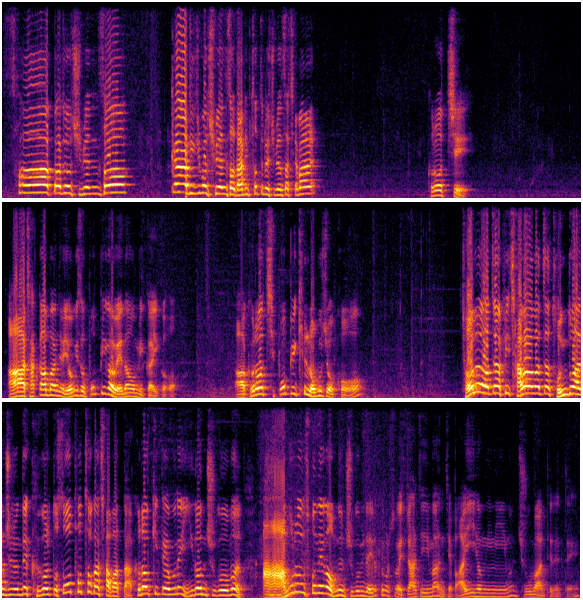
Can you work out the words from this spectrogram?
싹 빠져주면서 까 뒤집어주면서 나립 터뜨려주면서 제발. 그렇지. 아 잠깐만요. 여기서 뽀삐가 왜 나옵니까 이거? 아 그렇지. 뽀삐 킬 너무 좋고 저는 어차피 잡아봤자 돈도 안 주는데 그걸 또 서포터가 잡았다. 그렇기 때문에 이런 죽음은 아무런 손해가 없는 죽음이다. 이렇게 볼 수가 있죠. 하지만 이제 마이 형님은 죽으면 안 되는데.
